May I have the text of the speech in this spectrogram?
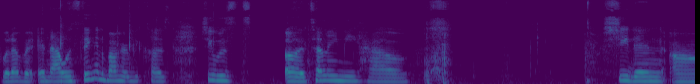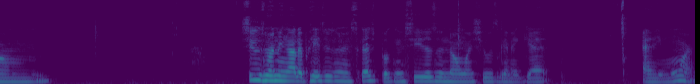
whatever. And I was thinking about her because she was uh, telling me how she didn't, um, she was running out of pages in her sketchbook and she doesn't know when she was gonna get any more.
